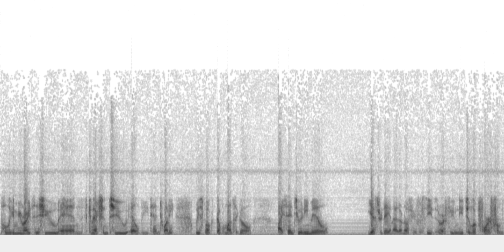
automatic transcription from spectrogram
polygamy rights issue and its connection to LD 1020. We spoke a couple months ago I sent you an email yesterday, and I don't know if you've received it or if you need to look for it from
